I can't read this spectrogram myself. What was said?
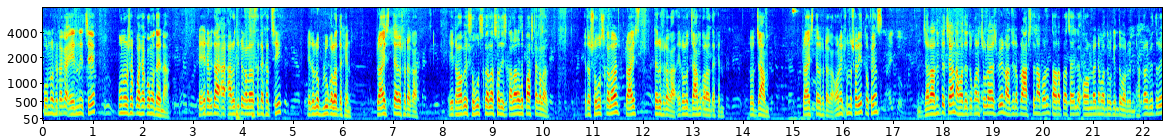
পনেরোশো টাকা। এর নিচে পনেরোশো পয়সা কমও দেয় না। এটা ভিতরে আরও দুটো কালার আছে দেখাচ্ছি। এটা হলো ব্লু কালার দেখেন। প্রাইস তেরোশো টাকা। এটা হবে সবুজ কালার সরি কালার আছে পাঁচটা কালার এটা সবুজ কালার প্রাইস তেরোশো টাকা। এটা হলো জাম কালার দেখেন। এটা জাম। প্রাইস তেরোশো টাকা। অনেক সুন্দর শাড়ি তো ফ্রেন্ডস যারা নিতে চান, আমাদের দোকানে চলে আসবেন। আর যদি আপনারা আসতে না পারেন, তাহলে আপনারা চাইলে অনলাইনের মাধ্যমে কিনতে পারবেন। ঢাকার ভিতরে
